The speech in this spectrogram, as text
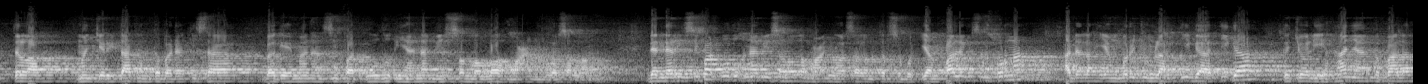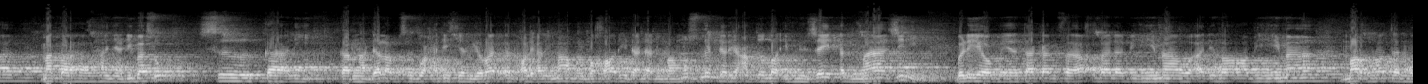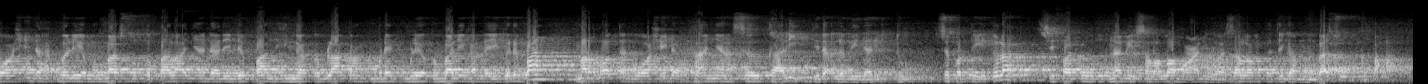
telah menceritakan kepada kita bagaimana sifat wudunya Nabi sallallahu alaihi wasallam. Dan dari sifat wudhu Nabi Sallallahu Alaihi Wasallam tersebut yang paling sempurna adalah yang berjumlah tiga tiga kecuali hanya kepala maka hanya dibasuh sekali. Karena dalam sebuah hadis yang diriwayatkan oleh Al Imam Al Bukhari dan Al Imam Muslim dari Abdullah ibn Zaid Al Mazini beliau menyatakan fa aqbala bihima wa adbara bihima marratan wahidah. Beliau membasuh kepalanya dari depan hingga ke belakang kemudian beliau kembalikan lagi ke depan marratan wahidah hanya sekali tidak lebih dari itu. Seperti itulah sifat wudhu Nabi sallallahu alaihi wasallam ketika membasuh kepala.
